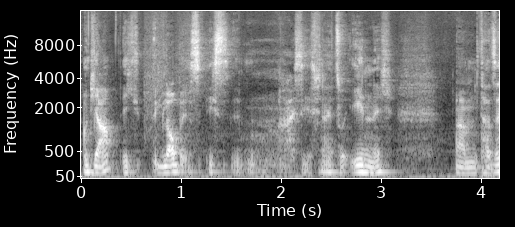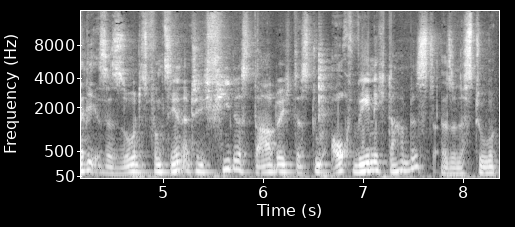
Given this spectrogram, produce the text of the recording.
Und ja, ich glaube, es, es ist vielleicht so ähnlich. Ähm, tatsächlich ist es so, das funktioniert natürlich vieles dadurch, dass du auch wenig da bist. Also, dass du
